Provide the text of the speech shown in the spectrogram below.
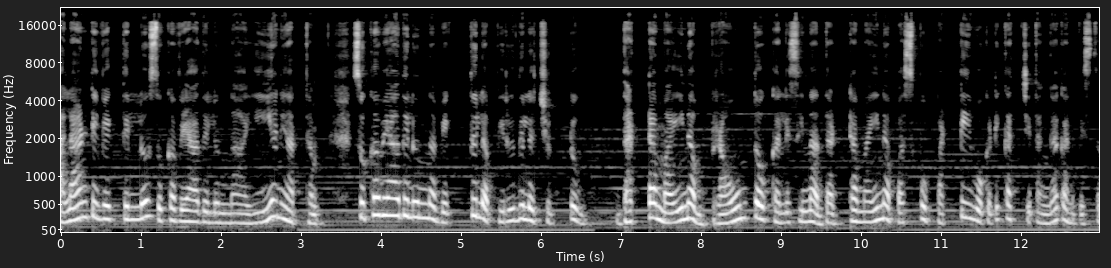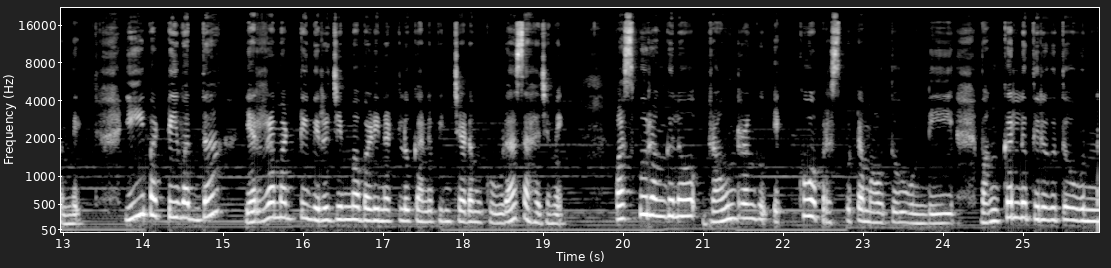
అలాంటి వ్యక్తుల్లో సుఖవ్యాధులున్నాయి అని అర్థం. సుఖవ్యాధులున్న వ్యక్తుల పిరుదుల చుట్టూ దట్టమైన బ్రౌన్తో కలిసిన దట్టమైన పసుపు పట్టీ ఒకటి ఖచ్చితంగా కనిపిస్తుంది. ఈ పట్టీ వద్ద ఎర్రమట్టి విరజిమ్మబడినట్లు కనిపించడం కూడా సహజమే. పసుపు రంగులో బ్రౌన్ రంగు ఎక్కువ ప్రస్ఫుటమవుతూ ఉండి వంకర్లు తిరుగుతూ ఉన్న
